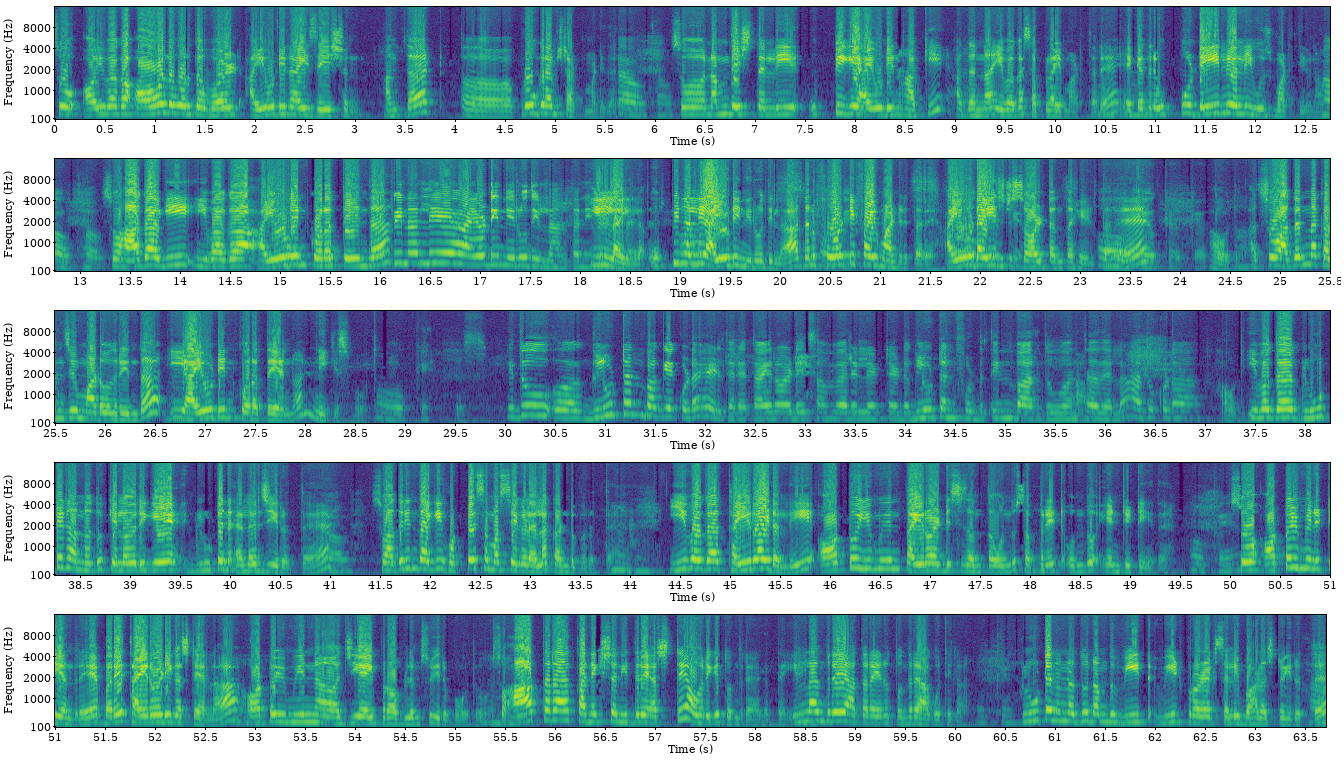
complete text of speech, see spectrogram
ಸೊ ಇವಾಗ all over the world iodisation ಅಂತ ಪ್ರೋಗ್ರಾಮ್ ಸ್ಟಾರ್ಟ್ ಮಾಡಿದ್ದಾರೆ. ಸೊ ನಮ್ಮ ದೇಶದಲ್ಲಿ ಉಪ್ಪಿಗೆ ಅಯೋಡಿನ್ ಹಾಕಿ ಅದನ್ನ ಇವಾಗ ಸಪ್ಲೈ ಮಾಡ್ತಾರೆ. ಯಾಕಂದ್ರೆ ಉಪ್ಪು ಡೈಲಿ ಅಲ್ಲಿ ಯೂಸ್ ಮಾಡ್ತೀವಿ ನಾವು. ಸೊ ಹಾಗಾಗಿ ಇವಾಗ ಅಯೋಡಿನ್ ಕೊರತೆಯಿಂದ ಉಪ್ಪಿನಲ್ಲಿ ಅಯೋಡಿನ್ ಇರುವುದಿಲ್ಲ ಅಂತ ಇಲ್ಲ ಇಲ್ಲ. ಉಪ್ಪಿನಲ್ಲಿ ಅಯೋಡಿನ್ ಇರೋದಿಲ್ಲ ಅದನ್ನು ಫೋರ್ಟಿಫೈ ಮಾಡಿರ್ತಾರೆ. ಅಯೋಡೈಸ್ಡ್ ಸಾಲ್ಟ್ ಅಂತ ಹೇಳ್ತಾರೆ. ಹೌದು. ಸೊ ಅದನ್ನ ಕನ್ಸ್ಯೂಮ್ ಮಾಡೋದ್ರಿಂದ ಈ ಅಯೋಡಿನ್ ಕೊರತೆಯನ್ನು ನೀಗಿಸಬಹುದು ಓಕೆ ಇದು ಗ್ಲೂಟನ್ ಬಗ್ಗೆ ಕೂಡ ಹೇಳ್ತಾರೆ. Thyroid somewhere related gluten food ತಿನ್ಬಾರ್ದು ಅಂತದೆಲ್ಲ ಅದು ಕೂಡ ಹೌದು. ಇವಾಗ ಗ್ಲೂಟೆನ್ ಅನ್ನೋದು ಕೆಲವರಿಗೆ ಗ್ಲೂಟೆನ್ ಅಲರ್ಜಿ ಇರುತ್ತೆ. ಸೊ ಅದರಿಂದಾಗಿ ಹೊಟ್ಟೆ ಸಮಸ್ಯೆಗಳೆಲ್ಲ ಕಂಡು ಬರುತ್ತೆ ಇವಾಗ ಥೈರಾಯ್ಡ್ ಅಲ್ಲಿ ಆಟೋ ಇಮ್ಯೂನ್ ಥೈರಾಯ್ಡ್ ಡಿಸೀಸ್ ಅಂತ ಒಂದು ಸಪರೇಟ್ ಒಂದು ಎಂಟಿಟಿ ಇದೆ. ಸೊ ಆಟೋ ಇಮ್ಯುನಿಟಿ ಅಂದ್ರೆ ಬರೀ ಥೈರಾಯ್ಡ್ ಅಷ್ಟೇ ಅಲ್ಲ auto immune G I problems ಇರಬಹುದು ಸೊ ಆ ತರ ಕನೆಕ್ಷನ್ ಇದ್ರೆ ಅಷ್ಟೇ ಅವರಿಗೆ ತೊಂದರೆ ಆಗುತ್ತೆ. ಇಲ್ಲಾಂದ್ರೆ ಆ ತರ ಏನು ತೊಂದರೆ ಆಗೋದಿಲ್ಲ. ಓಕೆ ಗ್ಲೂಟನ್ ಅನ್ನೋದು ನಮ್ದು ವೀಟ್ ವೀಟ್ ಪ್ರಾಡಕ್ಟ್ಸ್ ಅಲ್ಲಿ ಬಹಳಷ್ಟು ಇರುತ್ತೆ.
